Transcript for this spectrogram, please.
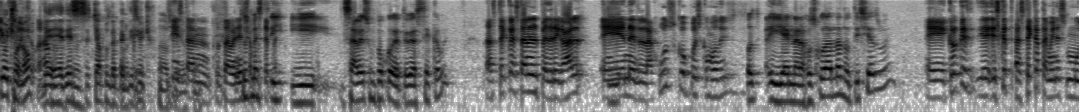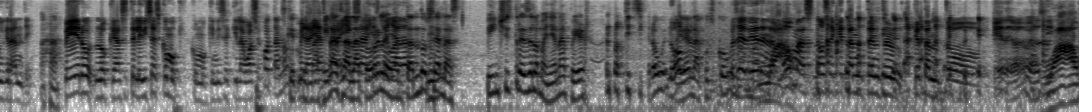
18, ¿no? De, de ese Chapultepec Ok, 18. ok, Sí, están también en Entonces, Chapultepec. y, y sabes un poco de TV Azteca, güey? Azteca está en el Pedregal, en el Ajusco, pues como dices. Y en Arajusco dan las noticias, güey. Eh, creo que es que Azteca también es muy grande. Ajá. Pero lo que hace Televisa es como, que- como quien dice aquí la UACJ, ¿no? Es que te ya está imaginas a la torre levantándose a las pinches 3 de la mañana para ir al noticiero, güey. No, para ir a la Cusco, güey. pues viven en No, las wow. lomas, no sé qué tanto, qué tanto quede, ¿verdad? Sí, Wow,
